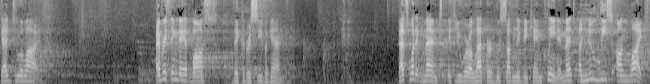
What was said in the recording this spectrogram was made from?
dead to alive. Everything they had lost, they could receive again. That's what it meant if you were a leper who suddenly became clean. It meant a new lease on life.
